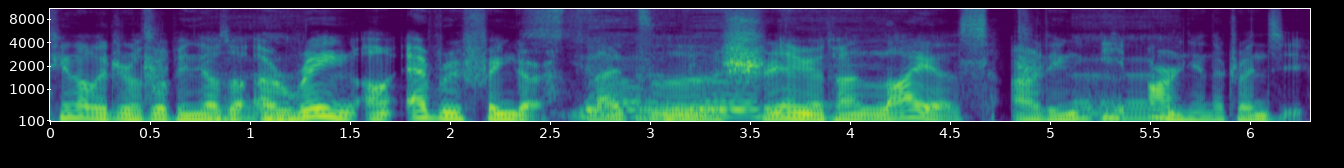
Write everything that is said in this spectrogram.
听到的这首作品叫做《A Ring on Every Finger》，来自实验乐团 Liars 二零一二年的专辑。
